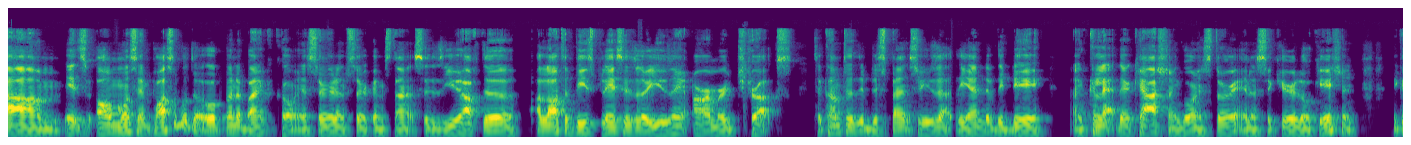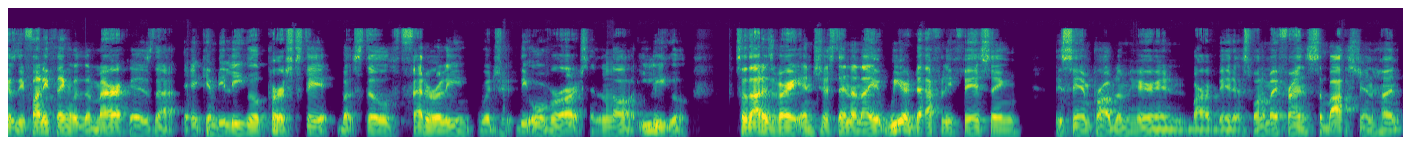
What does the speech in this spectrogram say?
um, it's almost impossible to open a bank account in certain circumstances. You have to. A lot of these places are using armored trucks to come to the dispensaries at the end of the day and collect their cash and go and store it in a secure location. Because the funny thing with America is that it can be legal per state, but still federally, which the overarching law illegal. So that is very interesting. And I we are definitely facing the same problem here in Barbados. One of my friends, Sebastian Hunt,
